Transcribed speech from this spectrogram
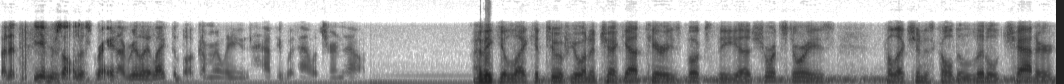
But it, the result is great. I really like the book. I'm really happy with how it turned out. I think you'll like it too. If you want to check out Terry's books, the uh, short stories collection is called A Little Chatter.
